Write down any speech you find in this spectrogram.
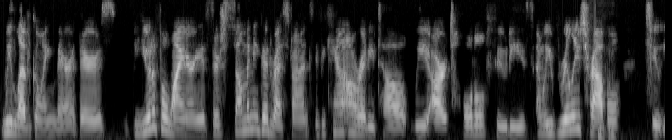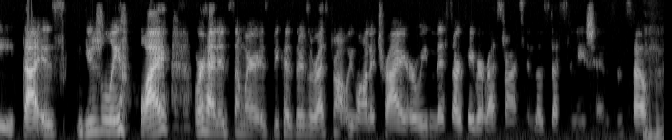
we love going there. There's beautiful wineries. There's so many good restaurants. If you can't already tell, we are total foodies and we really travel to eat. That is usually why we're headed somewhere is because there's a restaurant we want to try or we miss our favorite restaurants in those destinations. And so mm-hmm.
